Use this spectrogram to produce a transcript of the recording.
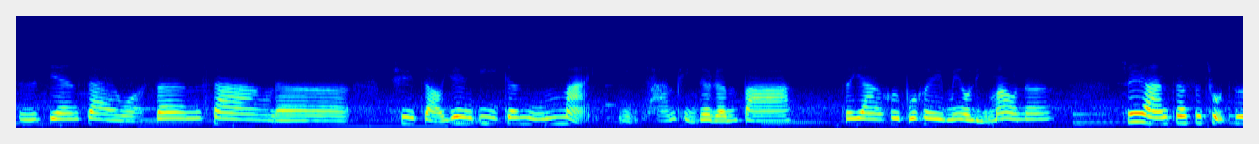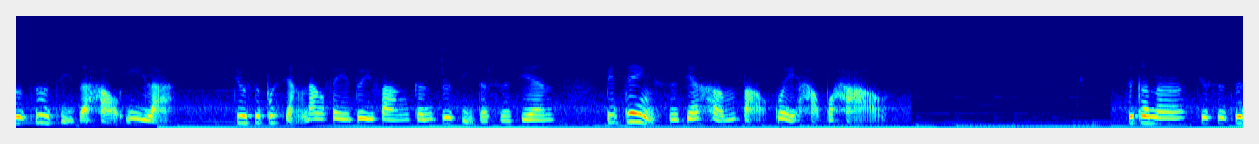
时间在我身上了，去找愿意跟你买你产品的人吧？这样会不会没有礼貌呢？虽然这是出自自己的好意啦。就是不想浪费对方跟自己的时间，毕竟时间很宝贵，好不好？这个呢，就是自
